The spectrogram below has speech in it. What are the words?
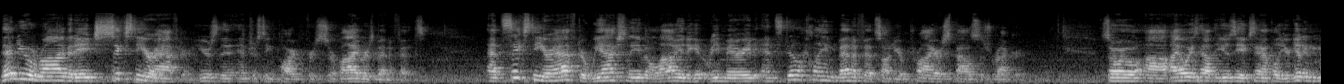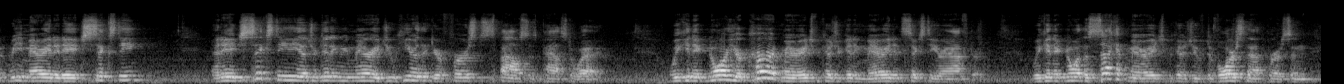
Then you arrive at age 60 or after. Here's the interesting part for survivors benefits. At 60 or after, we actually even allow you to get remarried and still claim benefits on your prior spouse's record. So uh, I always have to use the example, you're getting remarried at age 60. At age 60, as you're getting remarried, you hear that your first spouse has passed away. We can ignore your current marriage because you're getting married at 60 or after. We can ignore the second marriage because you've divorced that person,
